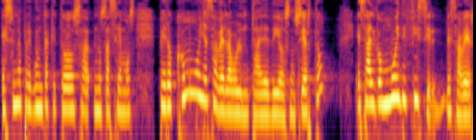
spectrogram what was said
Es una pregunta que todos nos hacemos, pero ¿cómo voy a saber la voluntad de Dios, no es cierto? Es algo muy difícil de saber,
